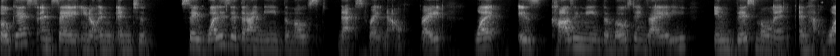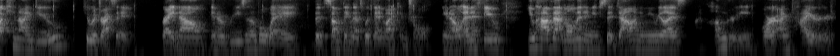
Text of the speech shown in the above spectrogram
focus and say you know and and to say what is it that i need the most next right now, right? What is causing me the most anxiety in this moment and what can I do to address it right now in a reasonable way that's something that's within my control, you know? And if you you have that moment and you sit down and you realize I'm hungry or I'm tired,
